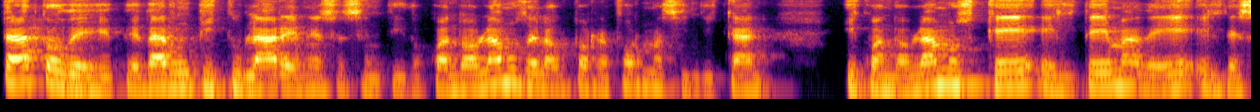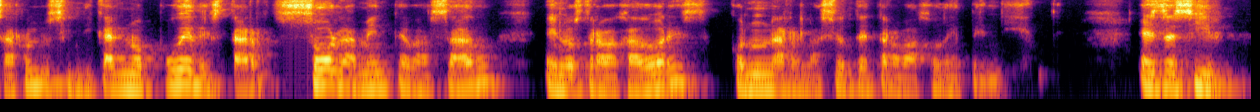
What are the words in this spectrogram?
trato de, de, dar un titular en ese sentido. Cuando hablamos de la autorreforma sindical y cuando hablamos que el tema del el desarrollo sindical no puede estar solamente basado en los trabajadores con una relación de trabajo dependiente. Es decir,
